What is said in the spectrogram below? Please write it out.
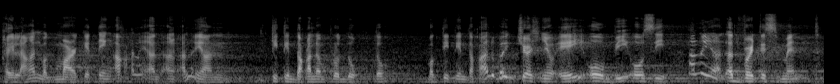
Kailangan mag-marketing. Ah, ano yan? Ano yan? Titinda ka ng produkto. Magtitinda ka. Ano ba yung church niyo? A, O, B, O, C. Ano yan? Advertisement.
